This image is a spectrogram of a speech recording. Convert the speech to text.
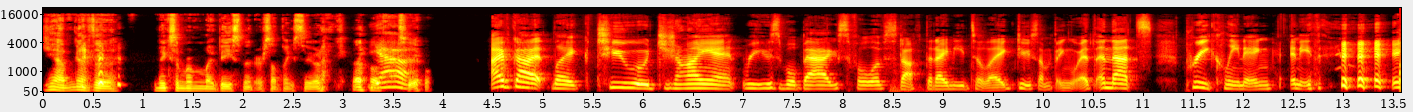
yeah, I'm gonna have to make some room in my basement or something soon. I don't know what to Yeah. do. I've got like two giant reusable bags full of stuff that I need to like do something with, and that's pre-cleaning anything.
